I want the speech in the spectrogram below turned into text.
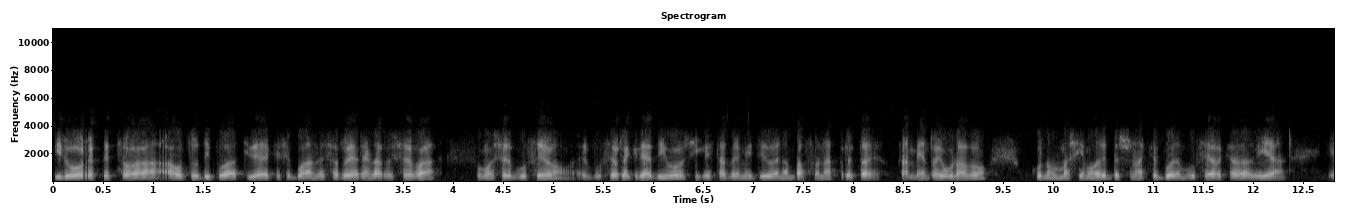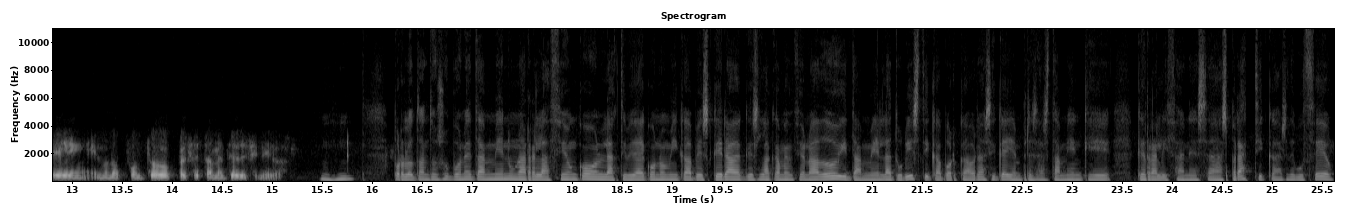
Y luego respecto a, a otro tipo de actividades que se puedan desarrollar en la reserva, como es el buceo, el buceo recreativo sí que está permitido en ambas zonas, pero está también regulado con un máximo de personas que pueden bucear cada día en, unos puntos perfectamente definidos. Por lo tanto, supone también una relación con la actividad económica pesquera, que es la que ha mencionado, y también la turística, porque ahora sí que hay empresas también que, que realizan esas prácticas de buceo.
